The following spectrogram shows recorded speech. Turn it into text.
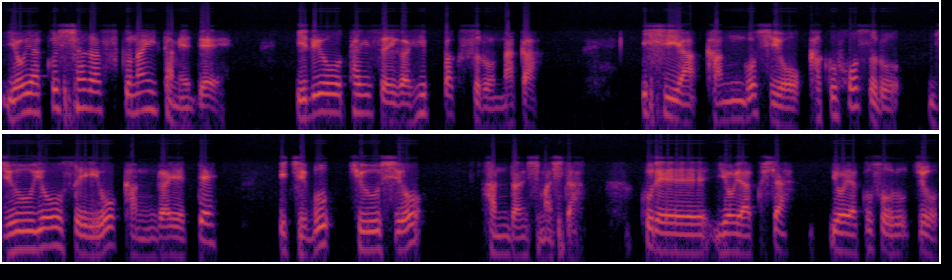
予約者が少ないためで、医療体制が逼迫する中、医師や看護師を確保する重要性を考えて、一部休止を判断しました。これ予約者、予約する中、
